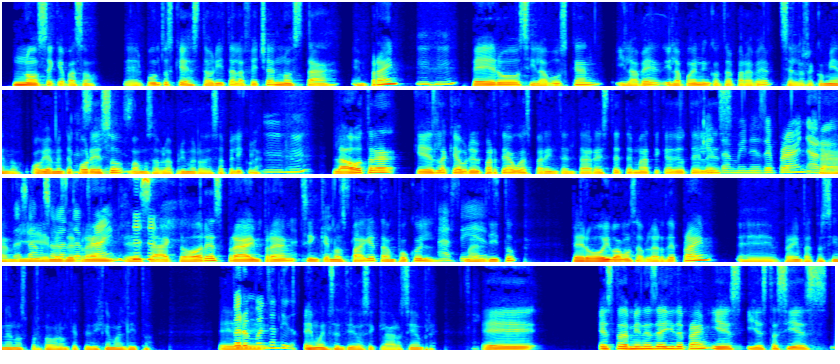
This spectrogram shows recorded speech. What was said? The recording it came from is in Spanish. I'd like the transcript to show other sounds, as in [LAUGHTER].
no sé qué pasó. El punto es que hasta ahorita la fecha no está en Prime, Ujú. pero si la buscan y la ve y la pueden encontrar para ver, se les recomiendo. Obviamente por Así eso es. vamos a hablar primero de esa película. Ujú. La otra, que es la que abrió el parteaguas para intentar esta temática de Que hoteles, también es de Prime. Ahora también estamos es hablando de Prime. Exacto, ahora es Prime, Prime, [LAUGHS] sin que nos pague tampoco el Así es. Pero hoy vamos a hablar de Prime. Eh, Prime, patrocínanos, por favor, aunque te dije maldito. Pero en Eh, buen sentido. En buen sentido, sí, claro, siempre. Sí. Eh, esta también es de ahí de Prime y, es, y esta sí es,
